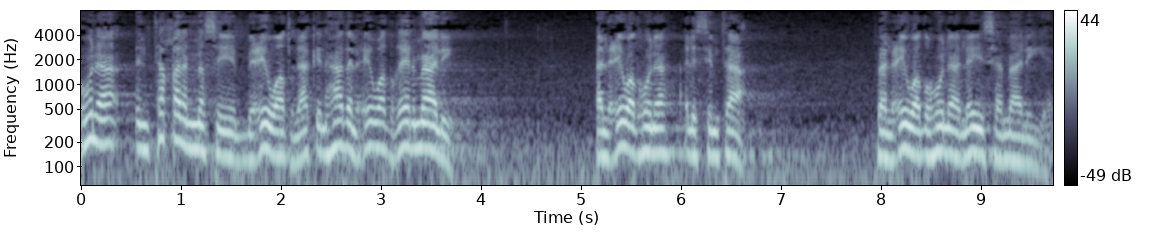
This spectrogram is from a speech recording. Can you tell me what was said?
هنا انتقل النصيب بعوض لكن هذا العوض غير مالي. العوض هنا الاستمتاع. فالعوض هنا ليس ماليا.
